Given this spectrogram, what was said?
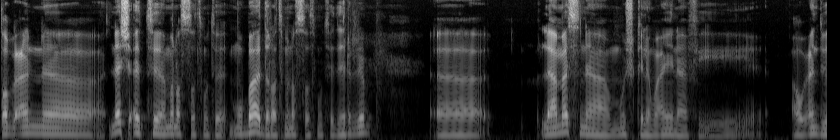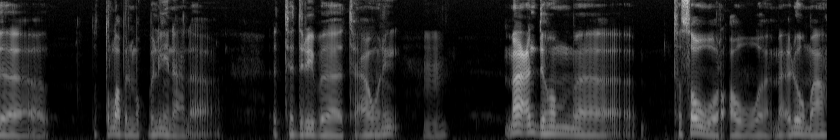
طبعا نشأة منصة. مبادرة منصة متدرب. لامسنا مشكلة معينة في أو عند الطلاب المقبلين على التدريب التعاوني. ما عندهم تصور أو معلومة آه،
